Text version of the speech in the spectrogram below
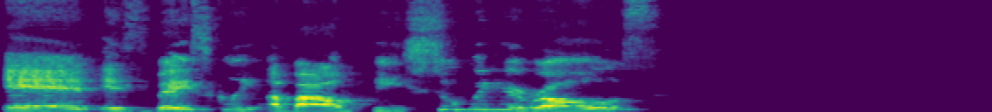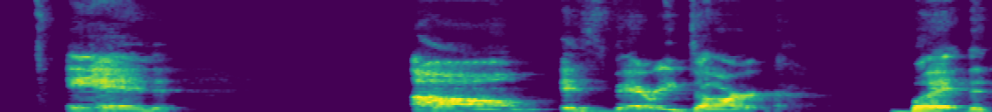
and it's basically about these superheroes and um it's very dark but the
